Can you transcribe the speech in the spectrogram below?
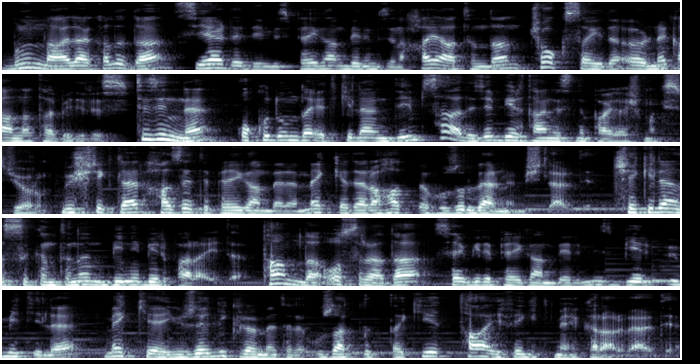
Bununla alakalı da siyer dediğimiz peygamberimizin hayatından çok sayıda örnek anlatabiliriz. Sizinle okuduğumda etkilendiğim sadece bir tanesini paylaşmak istiyorum. Müşrikler Hazreti Peygamber'e Mekke'de rahat ve huzur vermemişlerdi. Çekilen sıkıntının bini bir paraydı. Tam da o sırada sevgili peygamberimiz bir ümit ile Mekke'ye 150 kilometre uzaklıktaki Taif'e gitmeye karar verdi.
